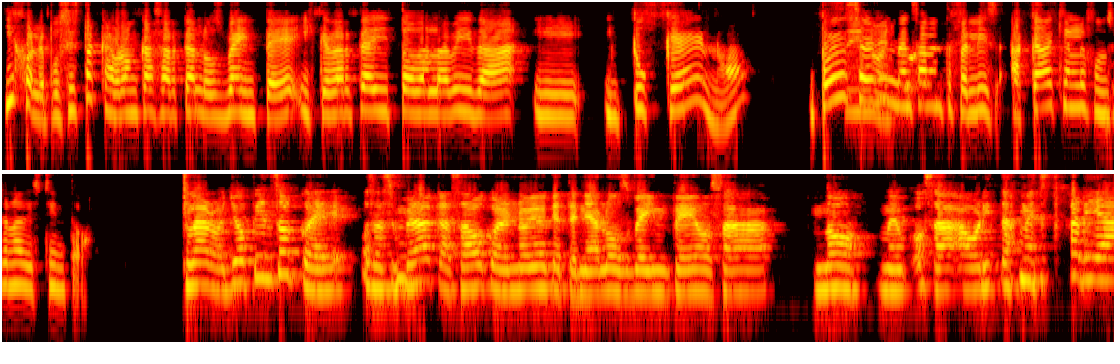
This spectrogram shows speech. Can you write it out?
híjole, pues está cabrón casarte a los 20 y quedarte ahí toda la vida y, y tú qué, ¿no? Puedes ser inmensamente feliz, a cada quien le funciona distinto. Claro, yo pienso que, o sea, si me hubiera casado con el novio que tenía a los 20, o sea, no, me, o sea, ahorita me estaría,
